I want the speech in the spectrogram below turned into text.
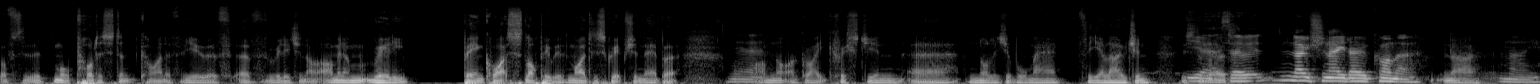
obviously the more Protestant kind of view of of religion. I, I mean, I'm really being quite sloppy with my description there, but Yeah. I'm not a great Christian, uh, knowledgeable man, theologian. Is the yeah, word. so uh, no Sinead O'Connor. no, No,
